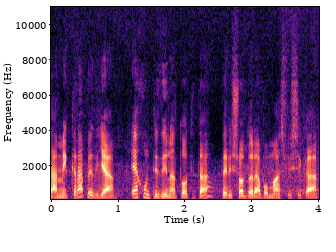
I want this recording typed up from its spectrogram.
Τα μικρά παιδιά έχουν τη δυνατότητα, περισσότερα από εμάς φυσικά,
